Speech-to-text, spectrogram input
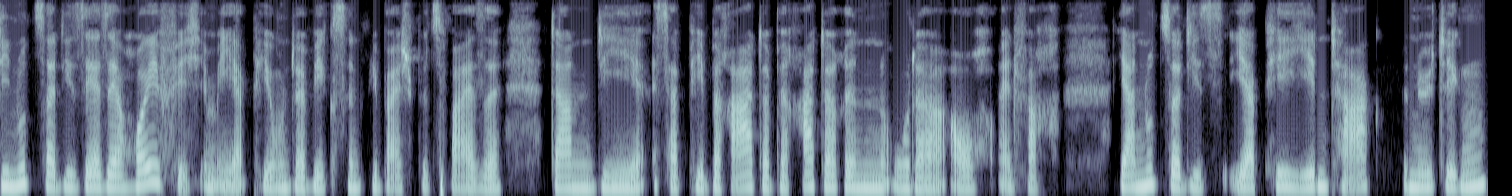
die Nutzer, die sehr, sehr häufig im ERP unterwegs sind, wie beispielsweise dann die SAP-Berater, Beraterinnen oder auch einfach ja Nutzer, die das ERP jeden Tag benötigen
